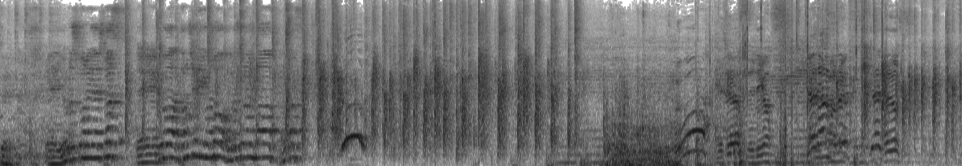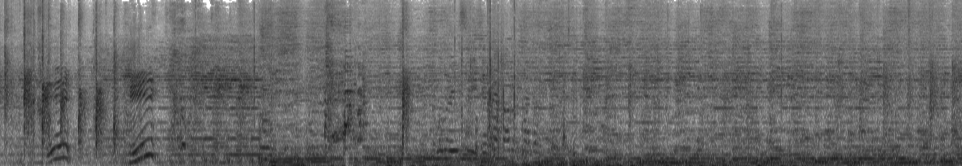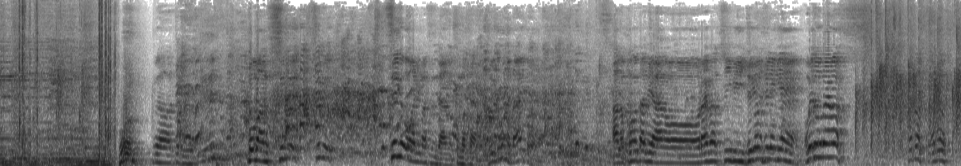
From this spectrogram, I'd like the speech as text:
えー、よろしくお願いします、えー、今日は楽しんでいきましょう。よろしくお願いします。いきます。寝てきますわーどうもあのすぐすぐすぐ終わりますんであのすみませんあの15分もないと思いますあのこの度あのライブハウス TV14 周年記念おめでとうございますありがとうございます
